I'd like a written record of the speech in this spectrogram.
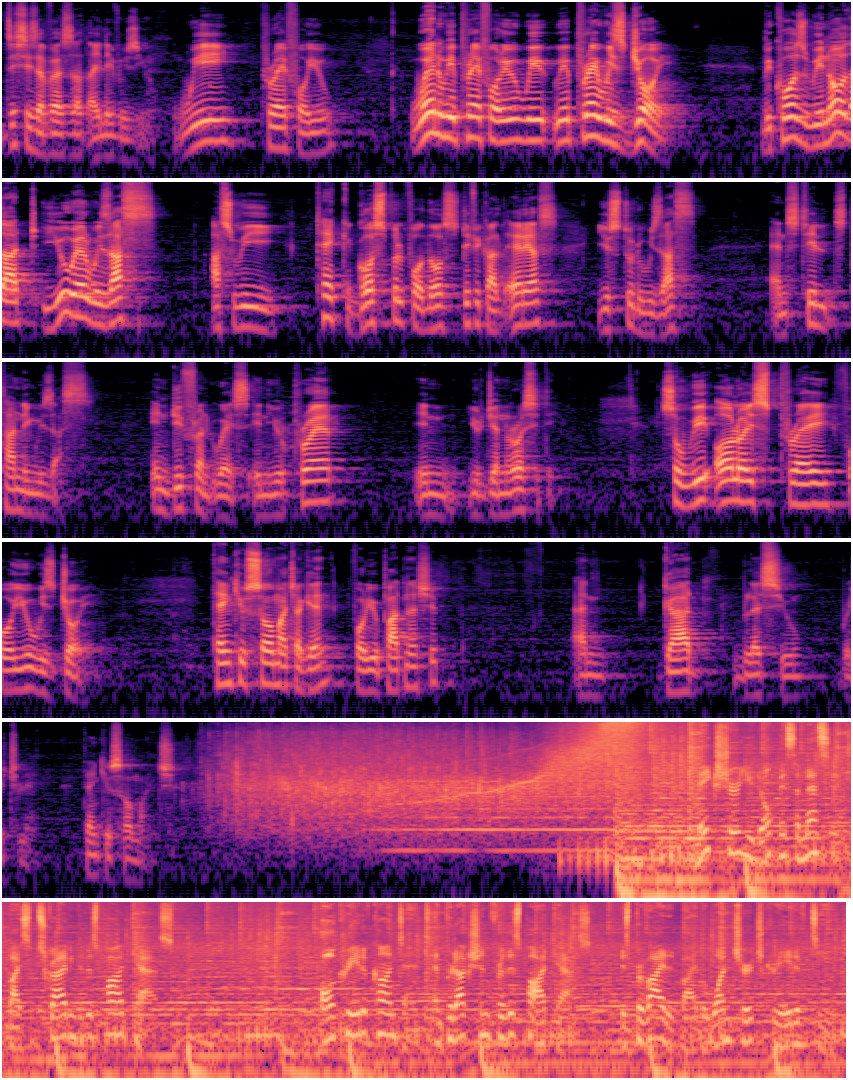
This is a verse that I leave with you. We pray for you when we pray for you, we, we pray with joy because we know that you were with us as we take gospel for those difficult areas. You stood with us and still standing with us in different ways in your prayer, in your generosity. So we always pray for you with joy. Thank you so much again for your partnership, and God bless you richly. Thank you so much. Make sure you don't miss a message by subscribing to this podcast. All creative content and production for this podcast is provided by the One Church creative team.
